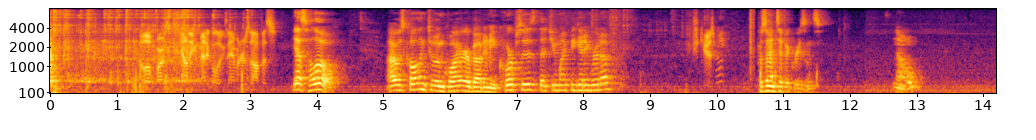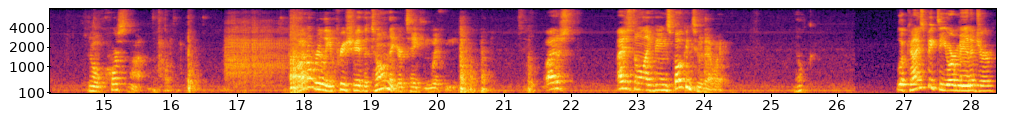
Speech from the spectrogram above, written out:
Hello, Parsons County Medical Examiner's Office. Yes, hello. I was calling to inquire about any corpses that you might be getting rid of Excuse me? for scientific reasons. No. No, of course not. Well, I don't really appreciate the tone that you're taking with me. I just, I just don't like being spoken to that way. Milk. Look, can I speak to your manager?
